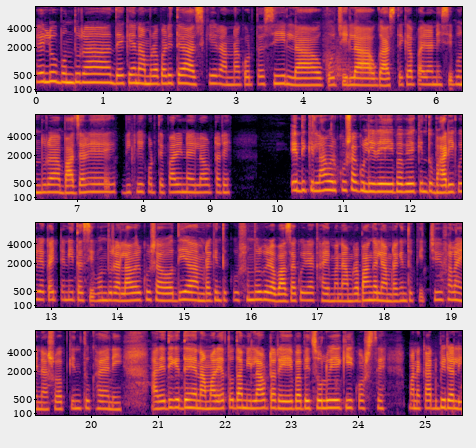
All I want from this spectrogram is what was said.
হ্যালো বন্ধুরা, দেখেন আমরা বাড়িতে আজকে রান্না করতেছি লাউ, কচি লাউ, গাছ থেকে পাইরা নিছি বন্ধুরা। বাজারে বিক্রি করতে পারি না এই লাউটারে। এদিকে লাউয়ের খোসাগুলি রে, এইভাবে কিন্তু ভারী কইরা কাইটটা নিতেছি বন্ধুরা। লাউয়ের খোসা দিয়া আমরা কিন্তু খুব সুন্দর করে বাজা কইরা খাই। মানে আমরা বাঙালি, আমরা কিন্তু কিচ্ছুই ফেলাই না, সব কিন্তু খায় নেই। আর এদিকে দেখেন আমার এত দামি লাউটারে এভাবে চলুয়ে কি করছে? মানে কাঠবিড়ালি।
